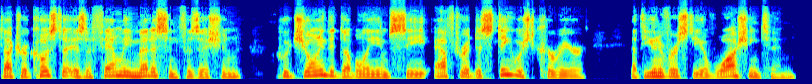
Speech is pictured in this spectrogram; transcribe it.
Dr. Acosta is a family medicine physician who joined the AAMC after a distinguished career at the University of Washington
